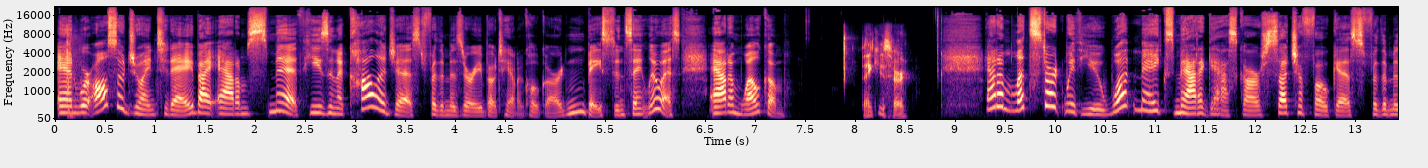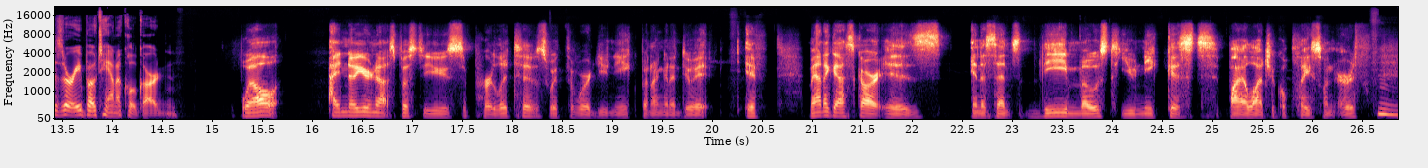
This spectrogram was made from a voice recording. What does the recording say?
And we're also joined today by Adam Smith. He's an ecologist for the Missouri Botanical Garden based in St. Louis. Adam, welcome. Thank you, sir. Adam, let's start with you. What makes Madagascar such a focus for the Missouri Botanical Garden? Well, I know you're not supposed to use superlatives with the word unique, but I'm going to do it. If Madagascar is in a sense, the most uniquest biological place on Earth. Hmm.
